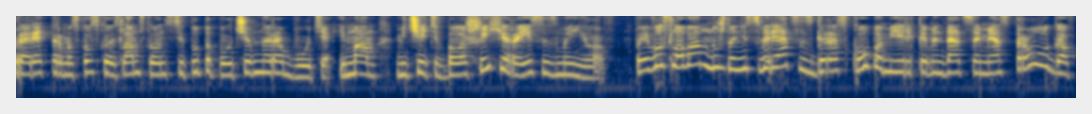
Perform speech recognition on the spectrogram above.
проректор Московского исламского института по учебной работе, имам мечети в Балашихе Раис Измаилов. По его словам, нужно не сверяться с гороскопами и рекомендациями астрологов,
